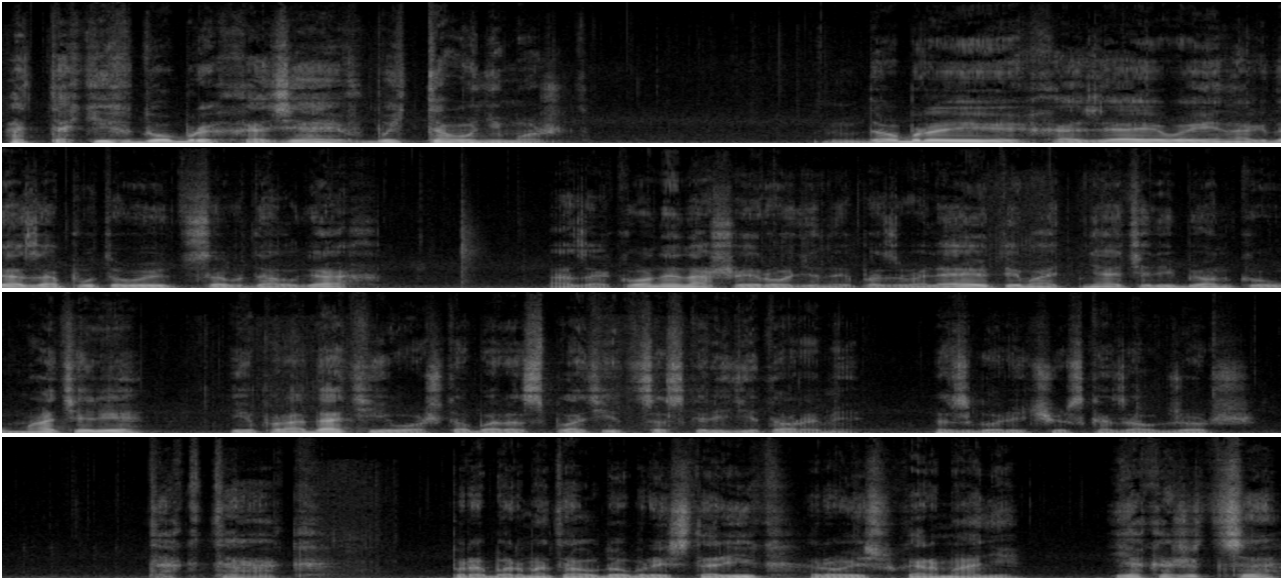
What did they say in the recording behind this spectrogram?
От таких добрых хозяев быть того не может. Добрые хозяева иногда запутываются в долгах, а законы нашей Родины позволяют им отнять ребенка у матери и продать его, чтобы расплатиться с кредиторами, — с горечью сказал Джордж. «Так-так», — пробормотал добрый старик, роясь в кармане. «Я, кажется,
